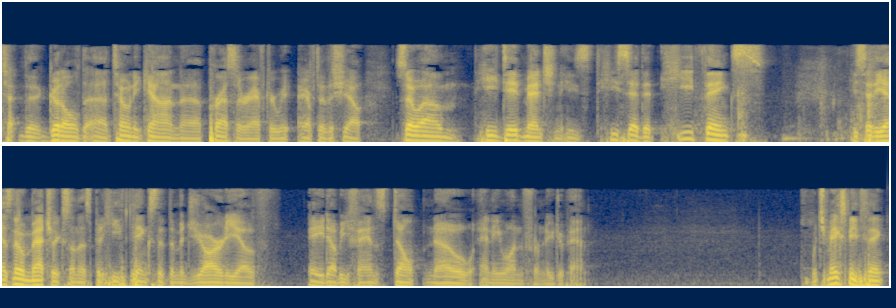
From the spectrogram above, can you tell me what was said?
t- the good old uh, Tony Khan uh, presser after we, after the show. So um, he did mention he's he said that he thinks he said he has no metrics on this, but he thinks that the majority of AEW fans don't know anyone from New Japan, which makes me think.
